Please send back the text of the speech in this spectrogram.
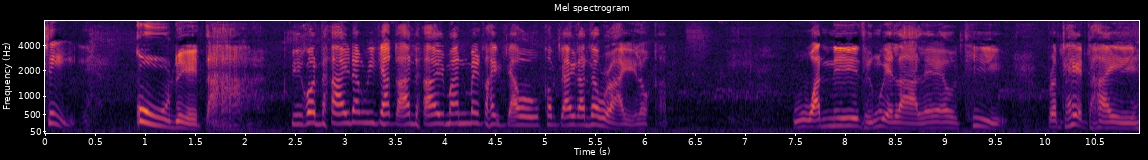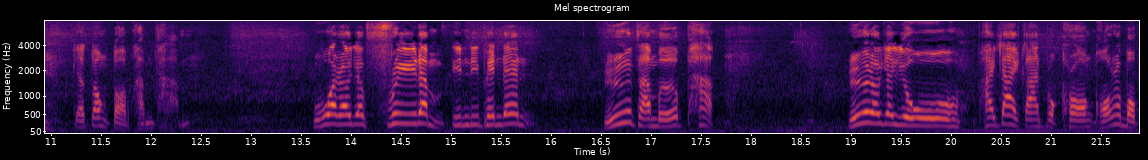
ซี่กูเดตาที่คนไทยนักวิชาการไทยมันไม่ค่อยจะเข้าใจกันเท่าไหร่หรอกครับ วันนี้ถึงเวลาแล้วที่ประเทศไทยจะต้องตอบคำถาม ว่าเราจะฟรีดัมอินดิเพนเดนต์หรือเสมอภาคหรือเราจะอยู่ภายใต้การปกครองของระบบ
